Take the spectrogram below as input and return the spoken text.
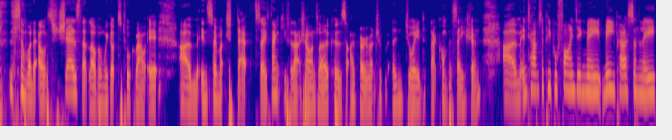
someone else shares that love and we got to talk about it um, in so much depth. So thank you for that, Chandler, because I very much enjoyed that conversation. Um, in terms of people finding me, me personally,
